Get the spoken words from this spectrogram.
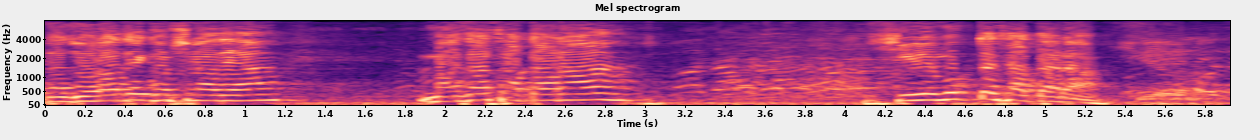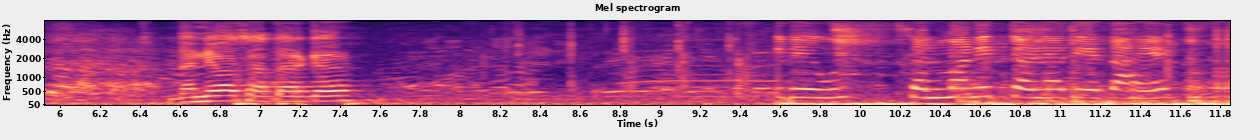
तर जोरात घोषणा द्या. माझा सातारा शिवमुक्त सातारा. धन्यवाद सातारकर. देऊन सन्मानित करण्यात येत आहे.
